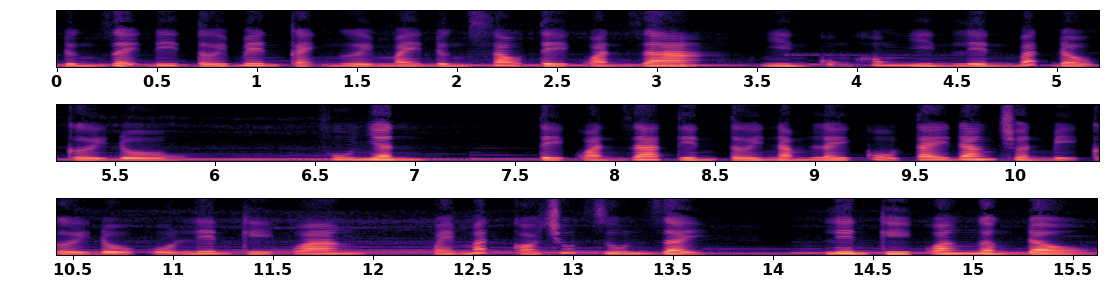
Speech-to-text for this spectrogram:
đứng dậy đi tới bên cạnh người máy đứng sau tề quản gia, nhìn cũng không nhìn liền bắt đầu cởi đồ. Phu nhân, tề quản gia tiến tới nắm lấy cổ tay đang chuẩn bị cởi đồ của Liên Kỳ Quang, khóe mắt có chút run rẩy. Liên Kỳ Quang ngẩng đầu,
